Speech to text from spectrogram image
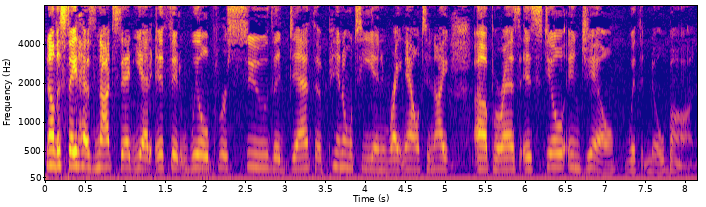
Now, the state has not said yet if it will pursue the death penalty, and right now, tonight, uh, Perez is still in jail with no bond.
